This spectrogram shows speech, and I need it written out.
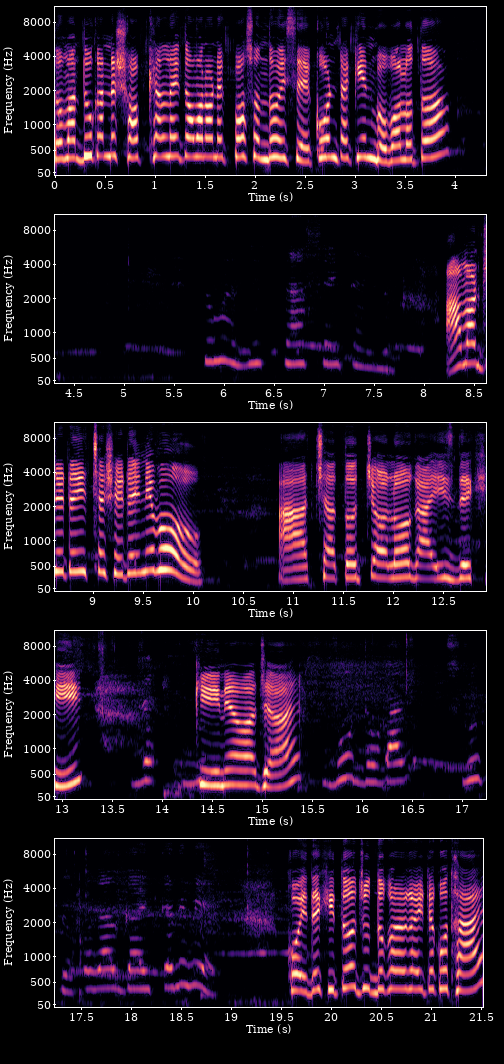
তোমার দোকানের সব খেলনাই তো আমার অনেক পছন্দ হয়েছে। কোনটা কিনবো বলো তো? আমার যেটা ইচ্ছা সেটাই নেব? আচ্ছা তো চলো গাইস দেখি। কি নেওয়া যায়? কই দেখি তো যুদ্ধ করার গাড়িটা কোথায়?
